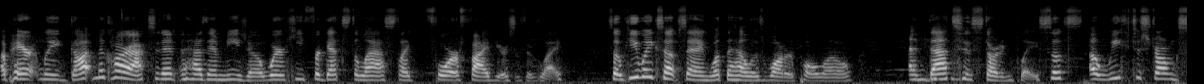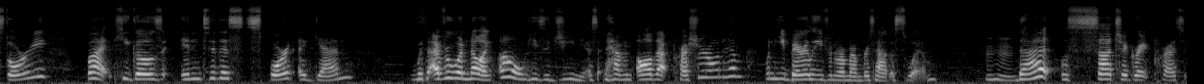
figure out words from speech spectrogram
apparently got in a car accident and has amnesia where he forgets the last like four or five years of his life. So he wakes up saying, What the hell is water polo? And that's his starting place. So it's a weak to strong story, but he goes into this sport again with everyone knowing, oh, he's a genius, and having all that pressure on him when he barely even remembers how to swim. That was such a great pres-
